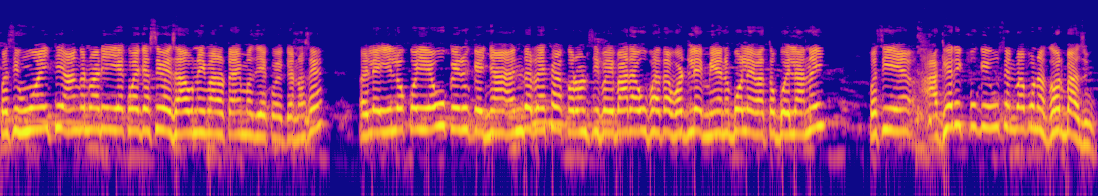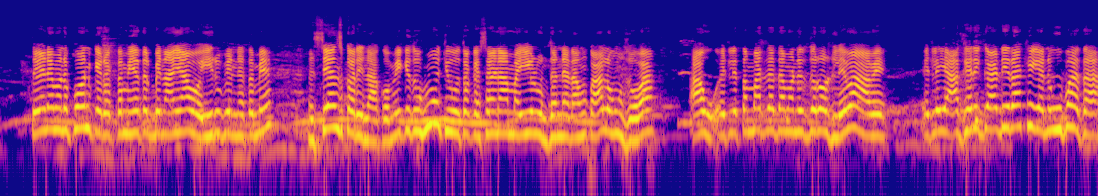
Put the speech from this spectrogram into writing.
પછી હું અહીંથી આંગણવાડી એક વાગ્યા સિવાય જાઉં નહીં મારો ટાઈમ જ એક વાગ્યાનો છે. એટલે એ લોકોએ એવું કર્યું કે જ્યાં અંદર રાખ્યા કરણસિંહભાઈ બારા ઊભા હતા વડલે મેં એને બોલાવ્યા તો બોલ્યા નહીં. પછી આઘેરી પૂગી હુસેન બાપુના ઘર બાજુ. તો એણે મને ફોન કર્યો કે તમે હેતરબેન અહીંયા આવો હીરુબેનને તમે ચેન્જ કરી નાખો. મેં કીધું શું થયું તો કે શેણામાં ઈળું ધનેડા? હું હાલો હું જોવા આવું. એટલે તમારા દાદા મને દરરોજ લેવા આવે. એટલે એ આઘેરી ગાડી રાખી અને ઊભા હતા.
